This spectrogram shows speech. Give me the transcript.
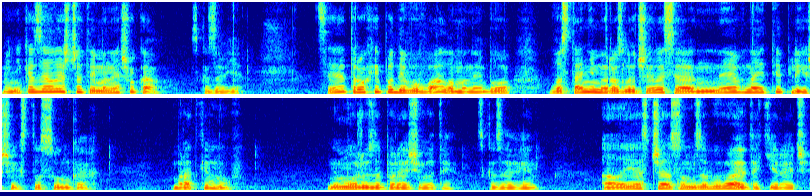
Мені казали, що ти мене шукав, сказав я. Це трохи подивувало мене, бо востаннє ми розлучилися не в найтепліших стосунках. Брат кивнув. Не можу заперечувати, сказав він. Але я з часом забуваю такі речі.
